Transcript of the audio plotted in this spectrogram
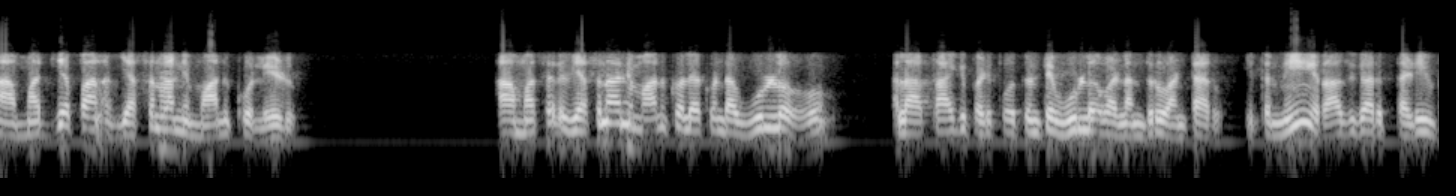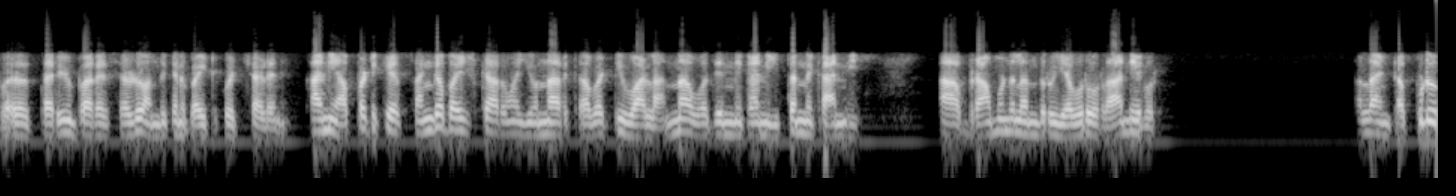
ఆ మద్యపాన వ్యసనాన్ని మానుకోలేడు. ఆ మసల వ్యసనాన్ని మానుకోలేకుండా ఊళ్ళో అలా తాగి పడిపోతుంటే ఊళ్ళో వాళ్ళందరూ అంటారు ఇతన్ని రాజుగారు తడి తరిమి పారేశాడు అందుకని బయటకు వచ్చాడని. కానీ అప్పటికే సంఘ బహిష్కారం అయి ఉన్నారు కాబట్టి వాళ్ళ అన్న వదిన్ని కానీ ఇతన్ని కానీ ఆ బ్రాహ్మణులందరూ ఎవరు రానివ్వరు. అలాంటప్పుడు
